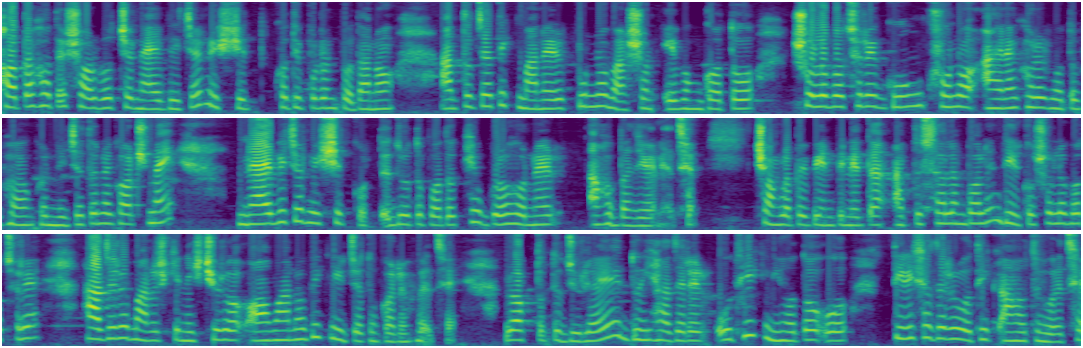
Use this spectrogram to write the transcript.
হতাহতের সর্বোচ্চ ন্যায় বিচার, নিশ্চিত ক্ষতিপূরণ প্রদান ও আন্তর্জাতিক মানের পুনর্বাসন এবং গত ষোলো বছরে গুম, খুন ও আয়নাঘরের মতো ভয়ঙ্কর নির্যাতনের ঘটনায় ন্যায় বিচার নিশ্চিত করতে দ্রুত পদক্ষেপ গ্রহণের আহ্বান জানিয়েছেন সংলাপে বিএনপি নেতা আব্দুল সালাম বলেন, দীর্ঘ ষোলো বছরে হাজারো মানুষকে নিষ্ঠুর ও অমানবিক নির্যাতন করা হয়েছে। রক্তাক্ত জুলাইয়ে দুই হাজারের অধিক নিহত ও তিরিশ হাজারের অধিক আহত হয়েছে,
